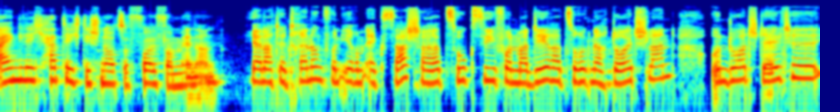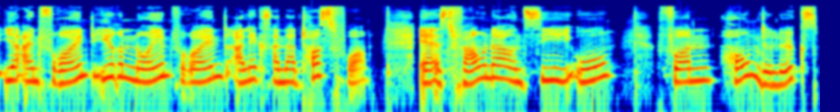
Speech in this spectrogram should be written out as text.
Eigentlich hatte ich die Schnauze voll von Männern. Ja, nach der Trennung von ihrem Ex Sascha zog sie von Madeira zurück nach Deutschland und dort stellte ihr ein Freund ihren neuen Freund Alexander Toss vor. Er ist Founder und CEO von Home Deluxe.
